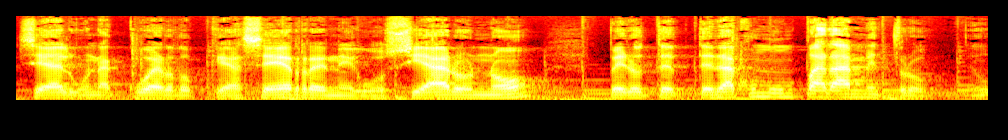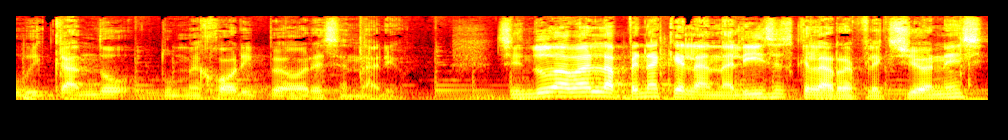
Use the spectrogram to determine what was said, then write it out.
si hay algún acuerdo que hacer, renegociar o no, pero te, te da como un parámetro ubicando tu mejor y peor escenario. Sin duda vale la pena que la analices, que la reflexiones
